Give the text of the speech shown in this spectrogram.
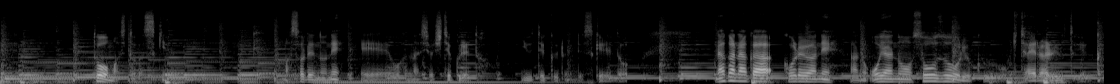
ー、トーマスとか好きなんで、まあ、それのね、えー、お話をしてくれと言うてくるんですけれどなかなかこれはねあの親の想像力を鍛えられるというか、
